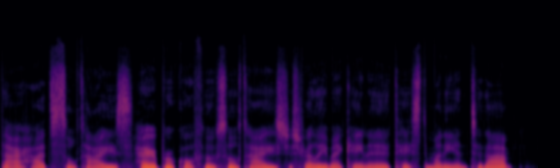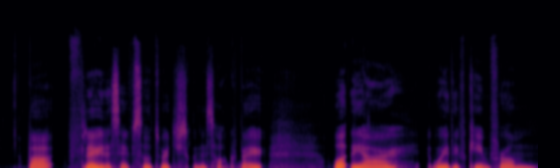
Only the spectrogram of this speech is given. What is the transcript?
that I had soul ties, how I broke off those soul ties, just really my kind of testimony into that. But throughout this episode, we're just going to talk about what they are, where they've came from,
